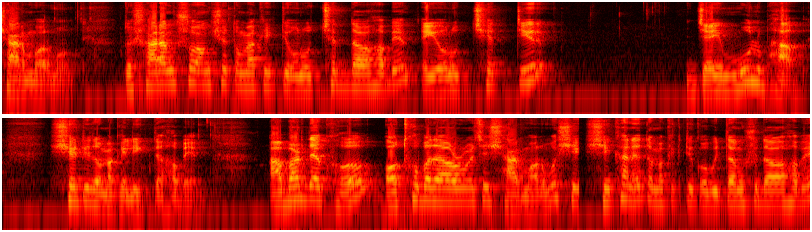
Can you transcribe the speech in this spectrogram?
সারমর্ম। তো সারাংশ অংশে তোমাকে একটি অনুচ্ছেদ দেওয়া হবে। এই অনুচ্ছেদটির যেই মূল ভাব, সেটি তোমাকে লিখতে হবে। আবার দেখো, অথবা দেওয়া রয়েছে সারমর্ম সেখানে তোমাকে একটি কবিতা অংশ দেওয়া হবে।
